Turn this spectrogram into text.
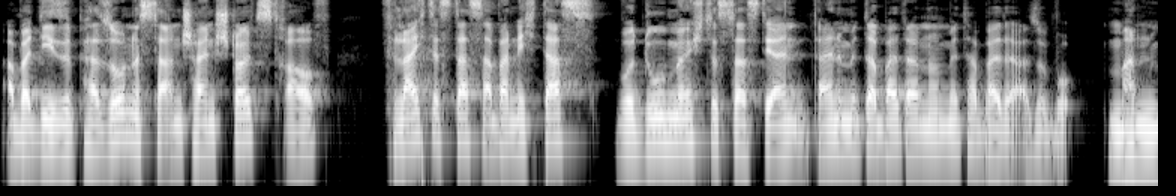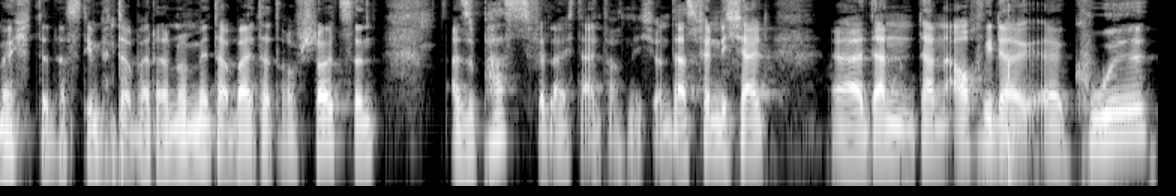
aber diese Person ist da anscheinend stolz drauf. Vielleicht ist das aber nicht das, wo du möchtest, dass die, deine Mitarbeiterinnen und Mitarbeiter, also wo man möchte, dass die Mitarbeiterinnen und Mitarbeiter drauf stolz sind. Also passt es vielleicht einfach nicht. Und das finde ich halt äh, dann, dann auch wieder äh, cool,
